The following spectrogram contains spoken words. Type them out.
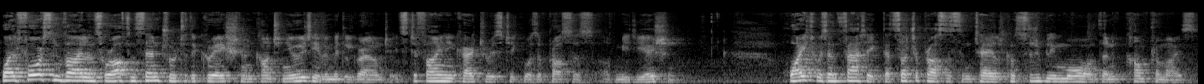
While force and violence were often central to the creation and continuity of a middle ground, its defining characteristic was a process of mediation. White was emphatic that such a process entailed considerably more than compromise.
